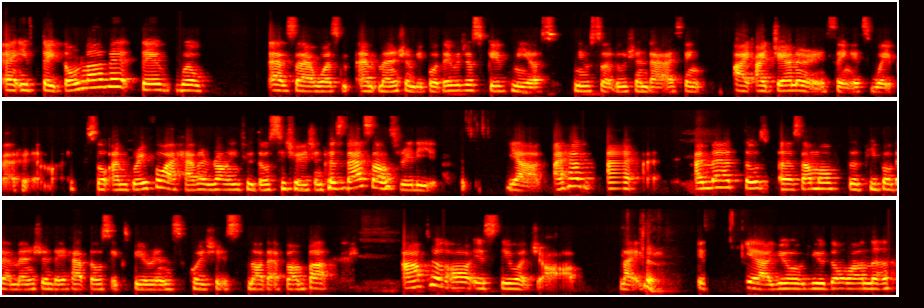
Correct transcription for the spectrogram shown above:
And if they don't love it, they will, as I was mentioned before, they will just give me a new solution that I think I, I generally think it's way better than mine. So I'm grateful I haven't run into those situations because that sounds really, yeah. I have I I met those uh, some of the people that mentioned they have those experience, which is not that fun. But after all, it's still a job. Like, yeah, it, yeah you you don't wanna,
